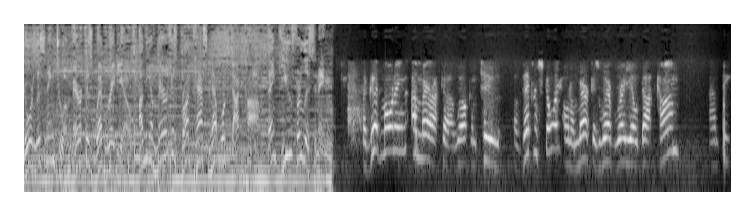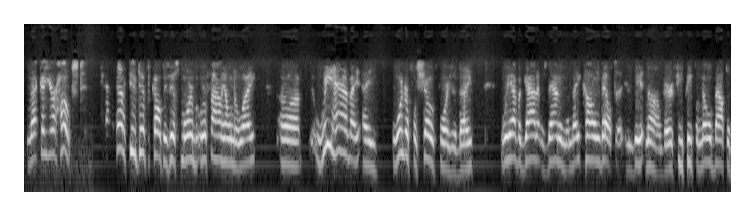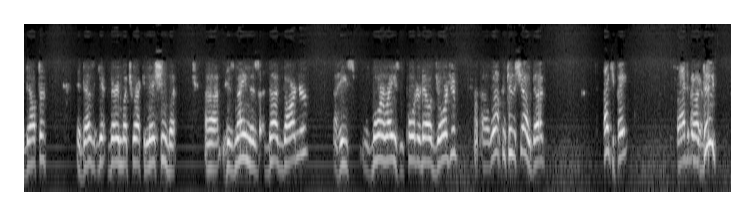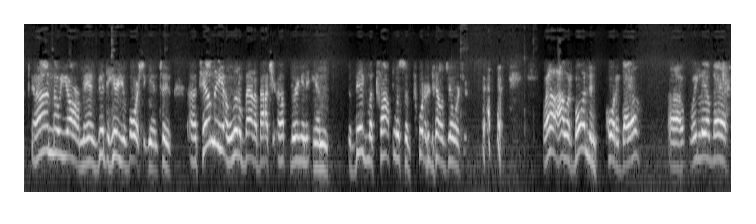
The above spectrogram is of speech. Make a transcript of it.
You're listening to America's Web Radio on the AmericasBroadcastNetwork.com. Thank you for listening. Good morning, America. Welcome to a veteran story on AmericasWebRadio.com. I'm Pete Mecca, your host. Had a few difficulties this morning, but we're finally on the way. Uh, we have a, a wonderful show for you today. We have a guy that was down in the Mekong Delta in Vietnam. Very few people know about the Delta. It doesn't get very much recognition, but uh, his name is Doug Gardner. Uh, he's was born and raised in Porterdale, Georgia. Uh, welcome to the show, Doug. Thank you, Pete. Glad to be Uh, here. dude, I know you are, man. Good to hear your voice again, too. Uh, tell me a little bit about your upbringing in the big metropolis of Porterdale, Georgia. Well, I was born in Porterdale. Uh, we lived there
